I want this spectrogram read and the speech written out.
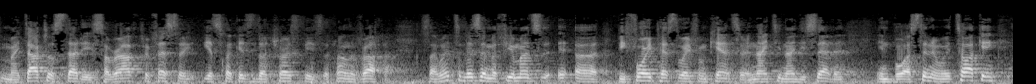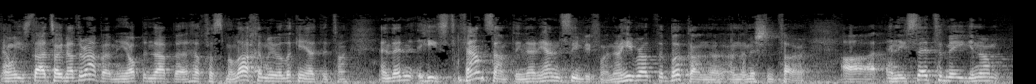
my doctoral studies, Harav Professor Yitzchak Isadore Twersky, Zichron Levracha. So I went to visit him a few months uh, before he passed away from cancer in 1997 in Boston, and we were talking, and we started talking about the Rambam. And he opened up uh, Hilchos Malachim, we were looking at the time, and then he found something that he hadn't seen before. Now, he wrote the book on the, on the Mishneh Torah, uh, and he said to me, you know,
